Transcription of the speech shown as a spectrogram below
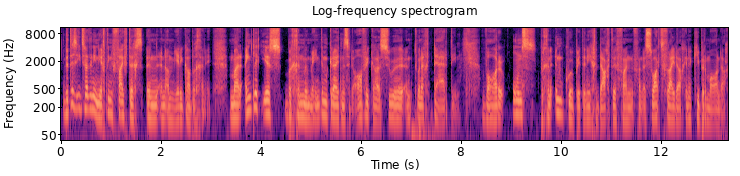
Dit is iets wat in die 1950s in in Amerika begin het, maar eintlik eers begin momentum kry in Suid-Afrika so in 2013 waar ons begin inkoop het in die gedagte van van 'n swart Vrydag en 'n Kubermaandag.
